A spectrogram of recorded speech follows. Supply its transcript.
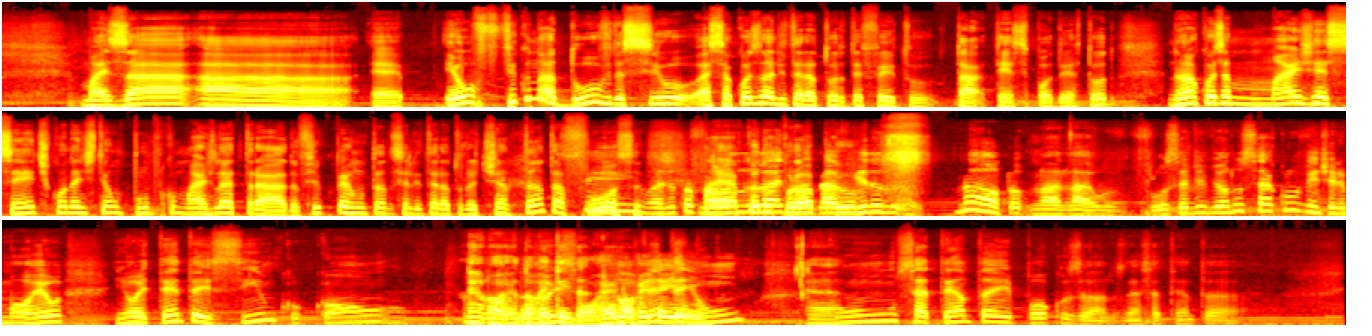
Mas a, a é, eu fico na dúvida se o, essa coisa da literatura ter feito, tá, ter esse poder todo, não é uma coisa mais recente quando a gente tem um público mais letrado. Eu fico perguntando se a literatura tinha tanta força Sim, mas eu tô falando na época da, do próprio. Da vida do... Não, tô, na, na, o Flusser viveu no século XX. Ele morreu em 85 com. Não, morreu em 91. Morreu em 91. É. Com 70 e poucos anos, né? 70.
